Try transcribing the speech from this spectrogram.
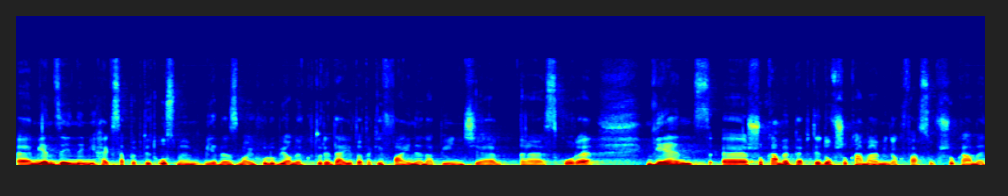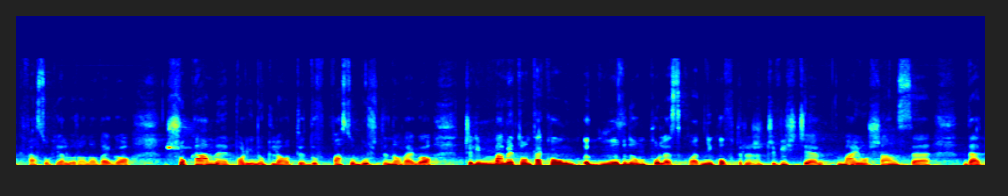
E, między innymi heksapeptyd 8, jeden z moich ulubionych, który daje to takie fajne napięcie e, skóry. Więc e, szukamy peptydów, szukamy aminokwasów, szukamy kwasu hialuronowego, szukamy polinukleotydów, kwasu bursztynowego, czyli mamy tą taką główną pulę składników, które rzeczywiście mają szansę dać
